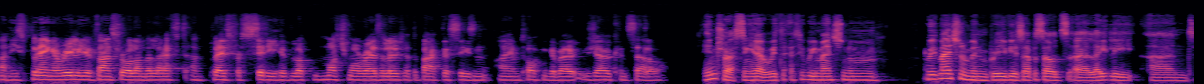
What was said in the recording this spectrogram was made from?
And he's playing a really advanced role on the left and plays for City, who've looked much more resolute at the back this season. I am talking about João Cancelo. Interesting. Yeah, we th- I think we mentioned him. We've mentioned him in previous episodes uh, lately, and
